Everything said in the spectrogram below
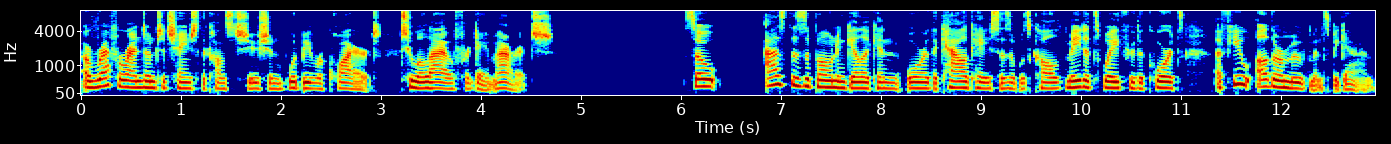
A referendum to change the Constitution would be required to allow for gay marriage. So, as the Zappone and Gilligan, or the Cahill case as it was called, made its way through the courts, a few other movements began.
